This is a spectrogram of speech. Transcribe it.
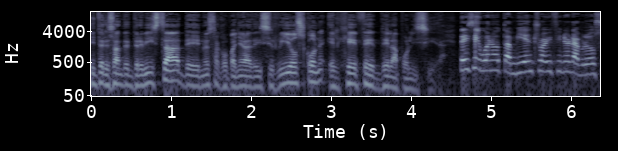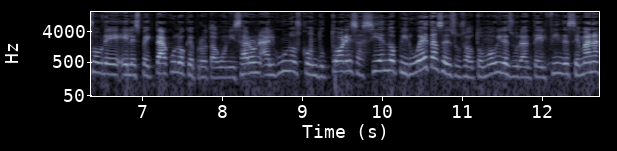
Interesante entrevista de nuestra compañera Daisy Ríos con el jefe de la policía. Daisy, bueno, también Troy Finner habló sobre el espectáculo que protagonizaron algunos conductores haciendo piruetas en sus automóviles durante el fin de semana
